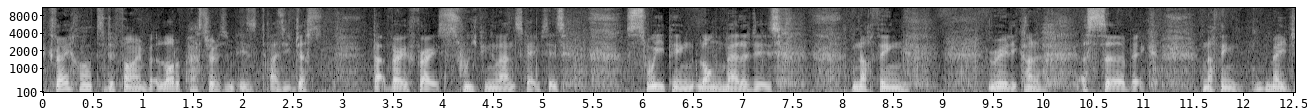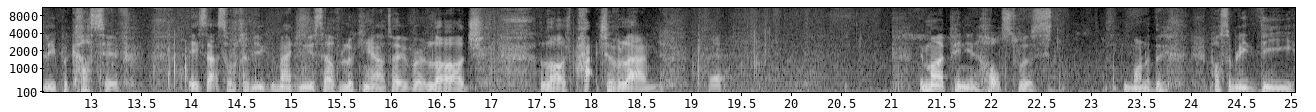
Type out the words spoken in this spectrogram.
it's very hard to define, but a lot of pastoralism is, as you just, that very phrase, sweeping landscapes. It's sweeping long melodies, nothing really kind of acerbic, nothing majorly percussive. It's that sort of, you imagine yourself looking out over a large, a large patch of land. yeah, In my opinion, Holst was one of the, possibly the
